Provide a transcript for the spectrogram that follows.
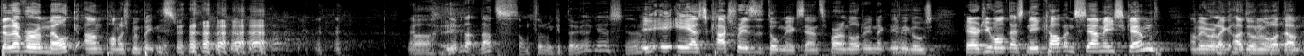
Deliver a milk and punishment beatings. Uh, yeah, but that, that's something we could do, I guess. You know? he, he, he has catchphrases that don't make sense. Paramilitary nickname. He goes, "Here, do you want this kneecap and semi-skimmed?" And we were like, "I don't know what that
